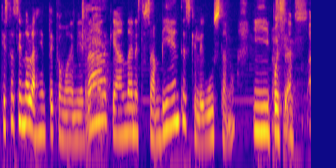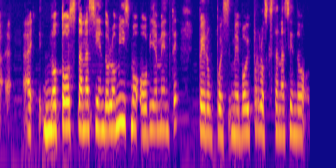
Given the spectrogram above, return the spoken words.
qué está haciendo la gente como de mi edad, que anda en estos ambientes, que le gusta, ¿no? Y pues no todos están haciendo lo mismo, obviamente, pero pues me voy por los que están haciendo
